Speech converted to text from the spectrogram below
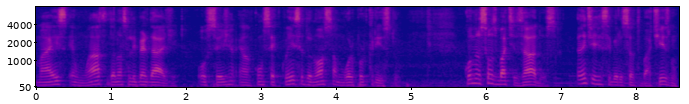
mas é um ato da nossa liberdade, ou seja, é uma consequência do nosso amor por Cristo. Quando nós somos batizados, antes de receber o santo batismo,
